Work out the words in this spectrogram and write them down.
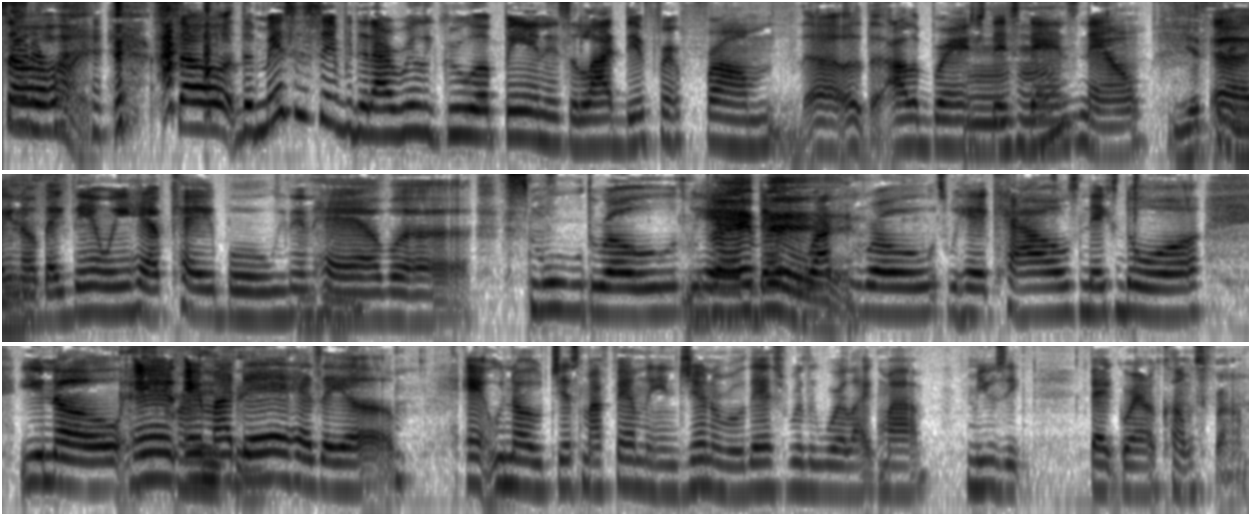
So, right. so the Mississippi that I really grew up in is a lot different from uh, the Olive Branch that stands now. Mm-hmm. Yes, it Uh, you know. Mm-hmm. back then we didn't have cable. We didn't have uh, smooth roads. We had Baby. dirt, rocky roads. We had cows next door. You know, That's and and my dad has a, uh, and you know, just my family in general. That's really where like my music background comes from.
